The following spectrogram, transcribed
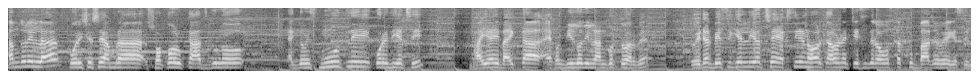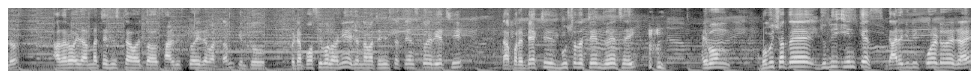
আলহামদুলিল্লাহ, পরিশেষে আমরা সকল কাজগুলো একদম স্মুথলি করে দিয়েছি। ভাইয়া এই বাইকটা এখন দীর্ঘদিন রান করতে পারবে। তো এটার বেসিক্যালি হচ্ছে অ্যাক্সিডেন্ট হওয়ার কারণে চেসিসের অবস্থা খুব বাজে হয়ে গেছিল। আদারওয়াইজ আমরা চেসিসটা হয়তো সার্ভিস করে দিতে পারতাম, কিন্তু ওটা পসিবল হয়নি, এই জন্য আমরা চেসিসটা চেঞ্জ করে দিয়েছি। তারপরে ব্যাক চেসিস বুস্টটা তো চেঞ্জ হয়েছেই। এবং ভবিষ্যতে যদি ইন কেস গাড়ি যদি পড়ে টরে যায়,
